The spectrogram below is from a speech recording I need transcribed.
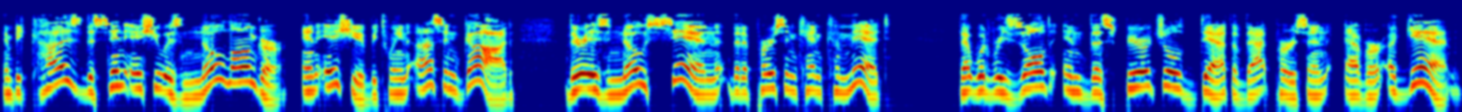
and because the sin issue is no longer an issue between us and God, there is no sin that a person can commit that would result in the spiritual death of that person ever again.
